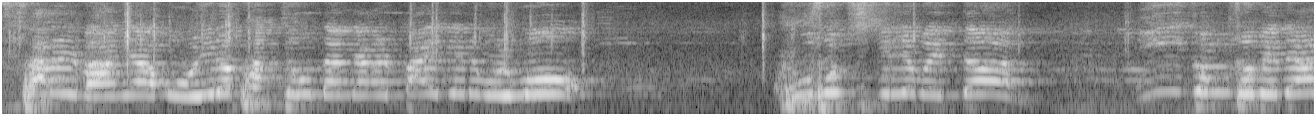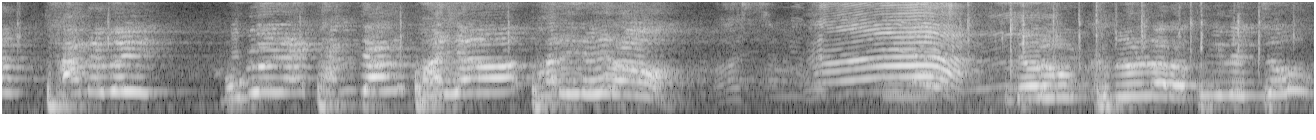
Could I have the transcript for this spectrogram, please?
수사를 방해하고 오히려 박정훈 단장을 빨개를 몰고 구속시키려고 했던 이종섭에 대한 탄핵을 목요일날 당장 발의, 발의를 해라. 맞습니다. 근데 여러분 금요일날 어떻게 됐죠?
